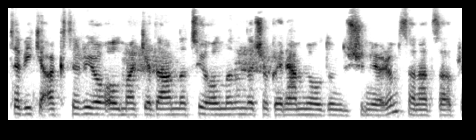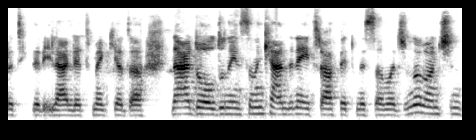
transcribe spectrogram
tabii ki aktarıyor olmak ya da anlatıyor olmanın olmanın da çok önemli olduğunu düşünüyorum. Sanatsal pratikleri ilerletmek ya da nerede olduğunu insanın kendine itiraf etmesi amacından. Onun için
